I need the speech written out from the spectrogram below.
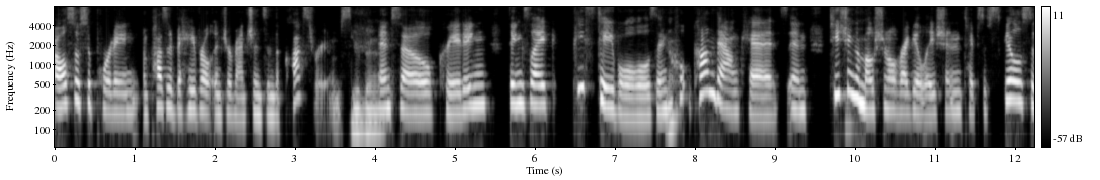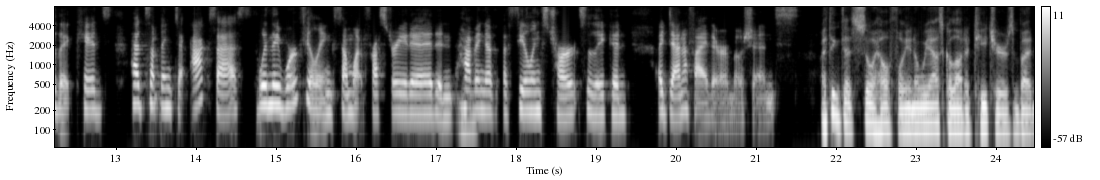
also supporting positive behavioral interventions in the classrooms. And so creating things like peace tables and yeah. calm down kits and teaching emotional regulation types of skills so that kids had something to access when they were feeling somewhat frustrated and yeah. having a, a feelings chart so they could identify their emotions. I think that's so helpful. You know, we ask a lot of teachers, but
